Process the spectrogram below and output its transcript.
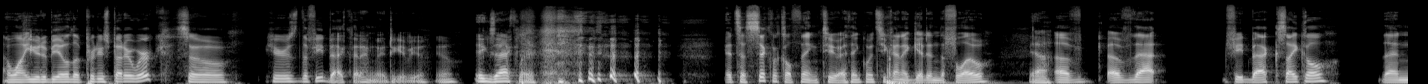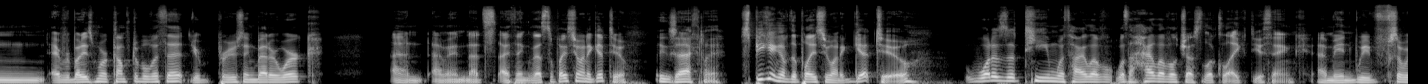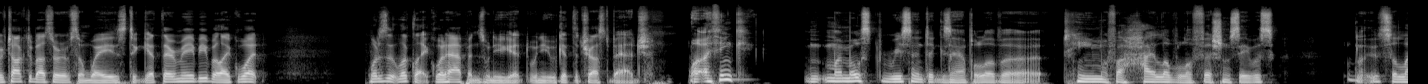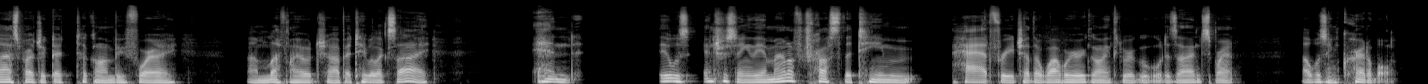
I want you to be able to produce better work, so here's the feedback that I'm going to give you. You know, Exactly. it's a cyclical thing too. I think once you kind of get in the flow yeah. of of that feedback cycle, then everybody's more comfortable with it. You're producing better work, and I mean that's I think that's the place you want to get to. Exactly. Speaking of the place you want to get to, what does a team with high level with a high level of trust look like? Do you think? I mean, we've so we've talked about sort of some ways to get there, maybe, but like what what does it look like? What happens when you get when you get the trust badge? Well, I think my most recent example of a team with a high level of efficiency was it's the last project I took on before I um, left my old job at TableXI. And it was interesting. The amount of trust the team had for each other while we were going through a Google design sprint uh, was incredible.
